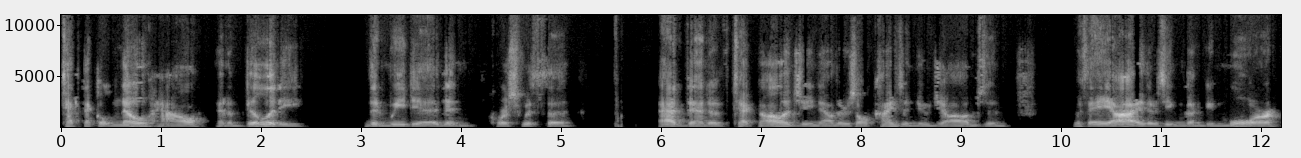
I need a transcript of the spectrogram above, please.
technical know-how and ability than we did. And of course, with the advent of technology, now there's all kinds of new jobs and with AI, there's even going to be more.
